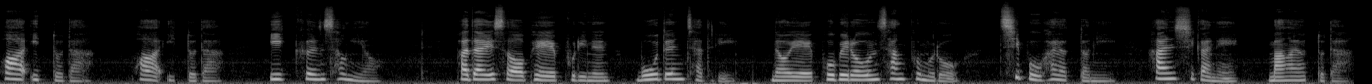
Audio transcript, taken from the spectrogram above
화 있도다 화 있도다. 이 큰 성이여 바다에서 배에 부리는 모든 자들이 너의 보배로운 상품으로 치부하였더니 한 시간에 망하였도다.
